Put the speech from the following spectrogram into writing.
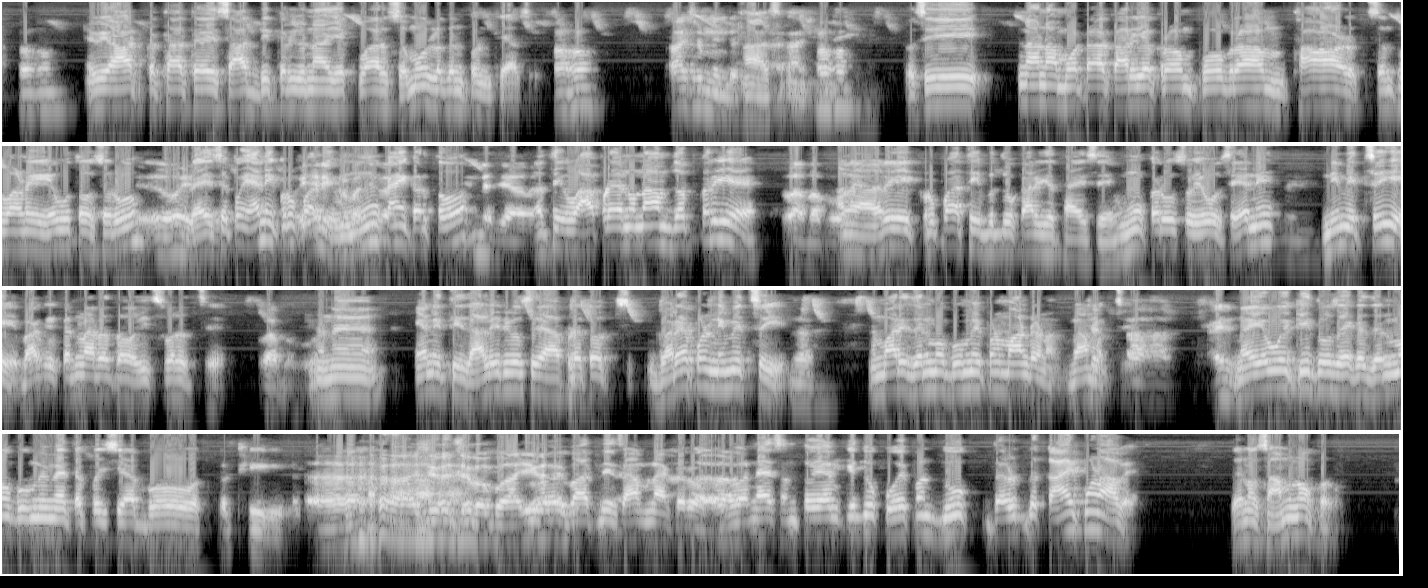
એવી આઠ કથા થઈ. સાત દીકરીઓના એક વાર સમૂહ લગ્ન પણ થયા છે. આશ્રમ અંદર. હા પછી નાના મોટા કાર્યક્રમ પ્રોગ્રામ થાળ સંતવાણી એવું તો શરૂ રહે છે. પણ એની કૃપા હું કઈ કરતો નથી. આપણે એનું નામ જપ કરીએ. અને હરે કૃપાથી બધું કાર્ય થાય છે. હું કરું છું એવું છે નહીં નિમિત છીએ. બાકી કરનારો તો ઈશ્વર જ છે. અને એનીથી ચાલી રહ્યું છે. આપણે તો ઘરે પણ નિમિત છીએ. મારી જન્મભૂમિ પણ માંડણ ગામ જ છે. મેં એવું કીધું છે કે જન્મભૂમિ મેં તપસ્યા બહુ કઠી વાતની સામના કરો. અને સંતો એમ કીધું કોઈ પણ દુઃખ દર્દ કાંઈ પણ આવે તેનો સામનો કરો.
